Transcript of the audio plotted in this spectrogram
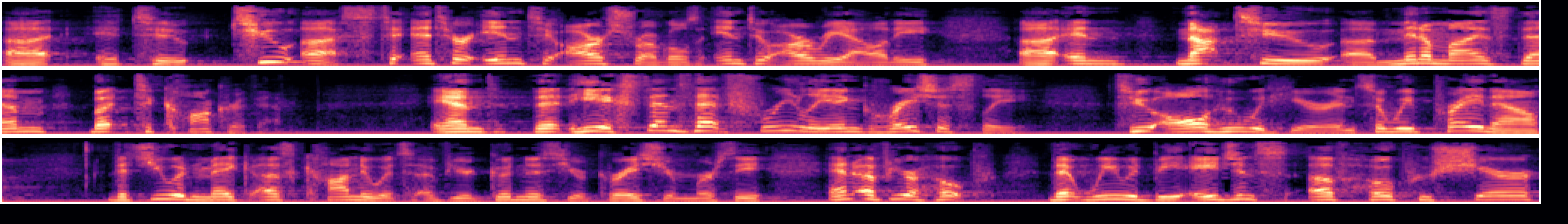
uh, to to us to enter into our struggles, into our reality, uh, and not to uh, minimize them, but to conquer them, and that He extends that freely and graciously to all who would hear. And so we pray now that you would make us conduits of your goodness, your grace, your mercy, and of your hope. That we would be agents of hope who share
